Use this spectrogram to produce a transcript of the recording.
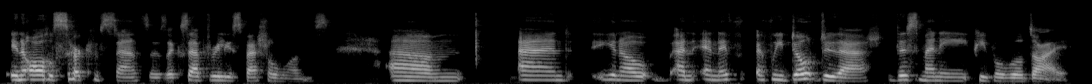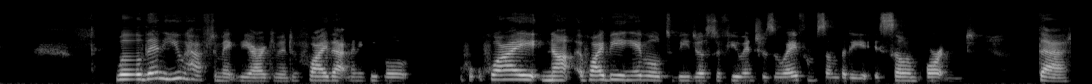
in all circumstances except really special ones um and you know and and if if we don't do that this many people will die well then you have to make the argument of why that many people why not why being able to be just a few inches away from somebody is so important that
